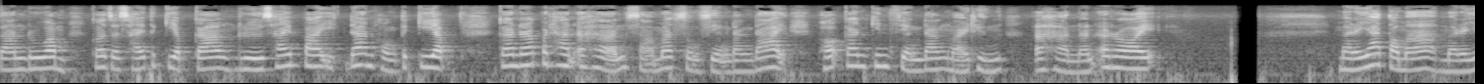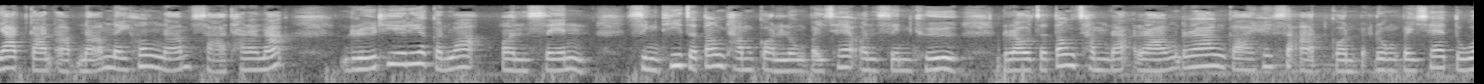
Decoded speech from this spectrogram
จานรวมก็จะใช้ตะเกียบกลาง หรือใช้ปลายอีกด้านของตะเกียบ การรับประทานอาหารสามารถส่งเสียงดังได้ เพราะการกินเสียงดังหมายถึงอาหารนั้นอร่อย มารยาทต่อมา มารยาทการอาบน้ำในห้องน้ำสาธารณะ หรือที่เรียกกันว่า ออนเซนสิ่งที่จะต้องทำก่อนลงไปแช่ออนเซนคือ เราจะต้องชำระล้างร่างกายให้สะอาดก่อนลงไปแช่ตัว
